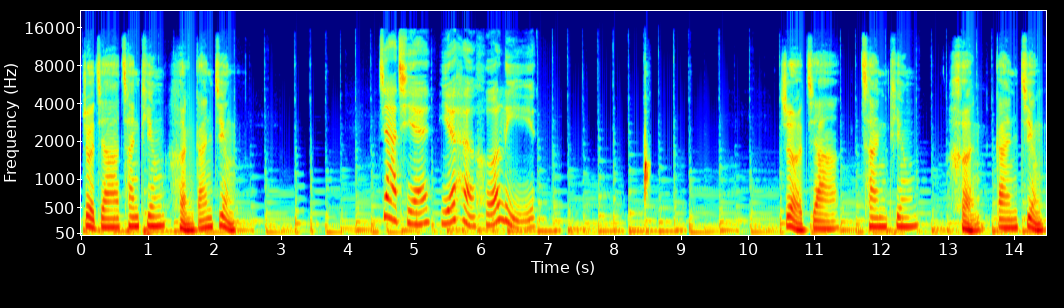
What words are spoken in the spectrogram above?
这家餐厅很干净，价钱也很合理。这家餐厅很干净，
